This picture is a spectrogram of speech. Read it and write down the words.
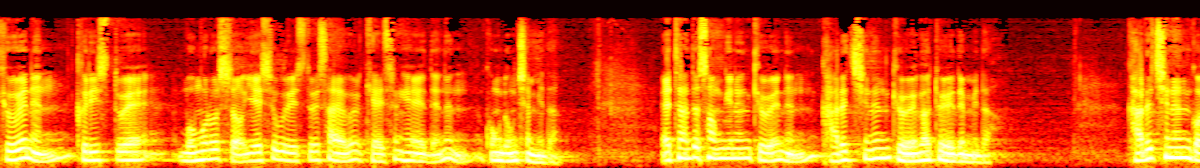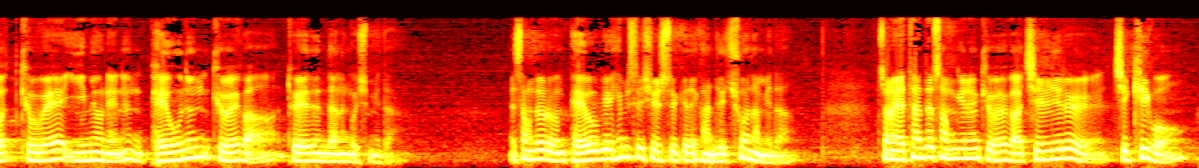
교회는 그리스도의 몸으로서 예수 그리스도의 사역을 계승해야 되는 공동체입니다. 애타한테 섬기는 교회는 가르치는 교회가 되어야 됩니다. 가르치는 것, 교회의 이면에는 배우는 교회가 되어야 된다는 것입니다. 성도 여러분, 배우기에 힘쓰실 수 있게 되 간절히 축원합니다. 저는 애타한테 섬기는 교회가 진리를 지키고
